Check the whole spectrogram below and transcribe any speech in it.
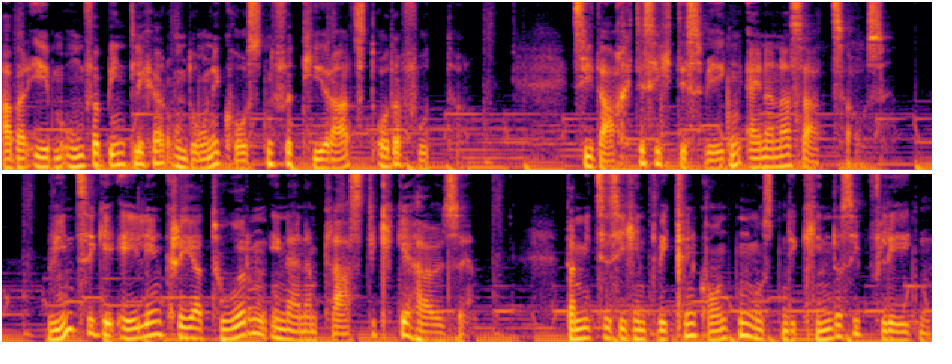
aber eben unverbindlicher und ohne Kosten für Tierarzt oder Futter. Sie dachte sich deswegen einen Ersatz aus, winzige Alien-Kreaturen in einem Plastikgehäuse. Damit sie sich entwickeln konnten, mussten die Kinder sie pflegen.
